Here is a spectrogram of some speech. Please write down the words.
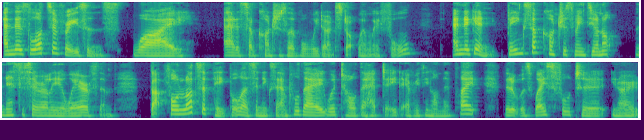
And there's lots of reasons why at a subconscious level, we don't stop when we're full. And again, being subconscious means you're not necessarily aware of them. But for lots of people, as an example, they were told they had to eat everything on their plate, that it was wasteful to, you know,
